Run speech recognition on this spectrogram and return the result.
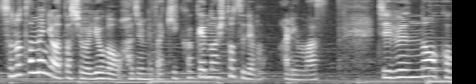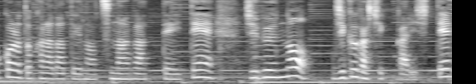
そのために私はヨガを始めたきっかけの一つでもあります。自分の心と体というのはつながっていて自分の軸がしっかりして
